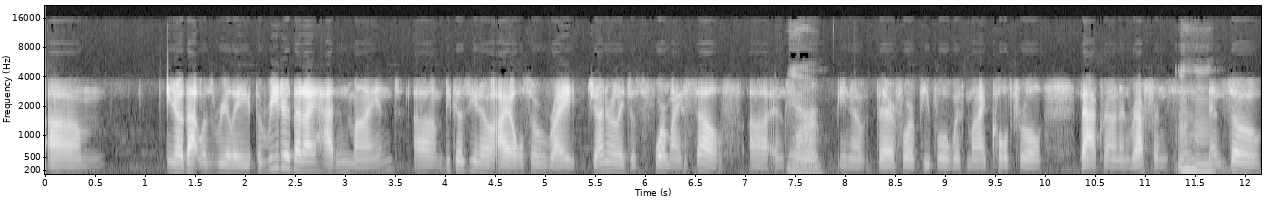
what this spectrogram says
Um, you know that was really the reader that I had in mind um, because you know I also write generally just for myself uh, and for Yeah. you know therefore people with my cultural background and references Mhm. and so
